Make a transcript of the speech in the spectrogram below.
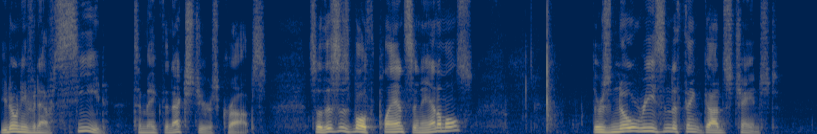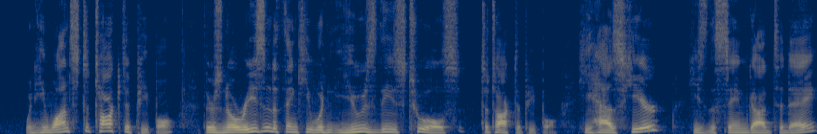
You don't even have seed to make the next year's crops. So this is both plants and animals. There's no reason to think God's changed. When he wants to talk to people, there's no reason to think he wouldn't use these tools to talk to people. He has here, he's the same God today.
